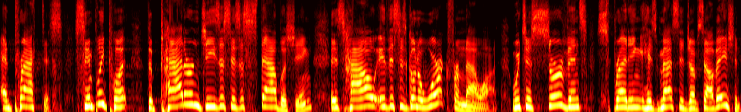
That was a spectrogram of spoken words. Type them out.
and practice. Simply put, the pattern Jesus is establishing is how this is going to work from now on, which is servants spreading his message of salvation,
